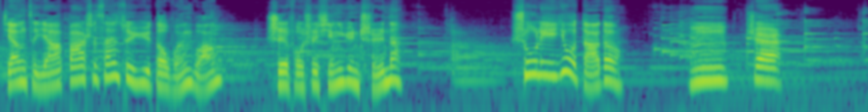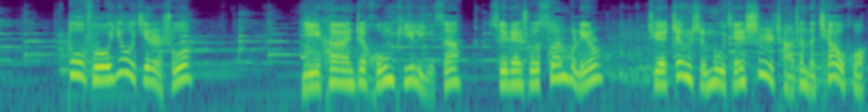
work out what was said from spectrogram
姜子牙八十三岁遇到文王，是否是行运迟呢？”书吏又答道。嗯，是。杜甫又接着说：“你看这红皮李子，虽然说酸不溜，却正是目前市场上的俏货，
